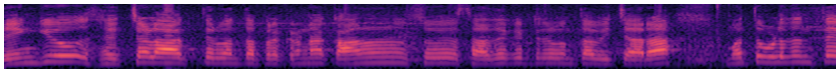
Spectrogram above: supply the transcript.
ಡೆಂಗ್ಯೂ ಹೆಚ್ಚಳ ಆಗ್ತಿರುವಂಥ ಪ್ರಕರಣ, ಕಾನೂನು ಸುವ್ಯವಸ್ಥೆ ವಿಚಾರ, ಮತ್ತು ಉಳಿದಂತೆ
